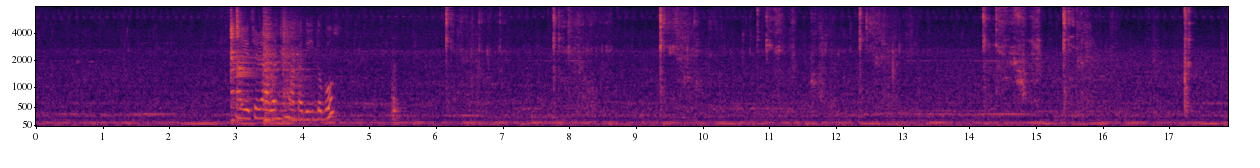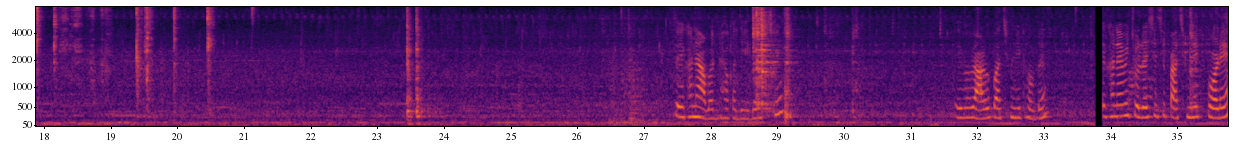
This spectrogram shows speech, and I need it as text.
চেড়ে আবার ঢাকা দিয়ে দেবো। এখানে আবার ঢাকা দিয়ে দিচ্ছি। এভাবে আরও পাঁচ মিনিট হবে। এখানে আমি চলে এসেছি পাঁচ মিনিট পরে।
